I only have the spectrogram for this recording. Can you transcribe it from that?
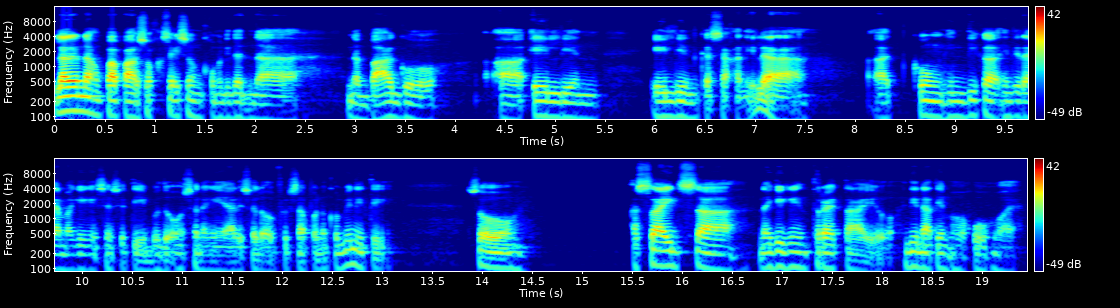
Lalo na kung papasok sa isang komunidad na na bago, uh, alien alien ka sa kanila at kung hindi ka hindi tayo magiging sensitibo doon sa nangyayari sa loob for example ng community so aside sa nagiging threat tayo hindi natin makukuha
